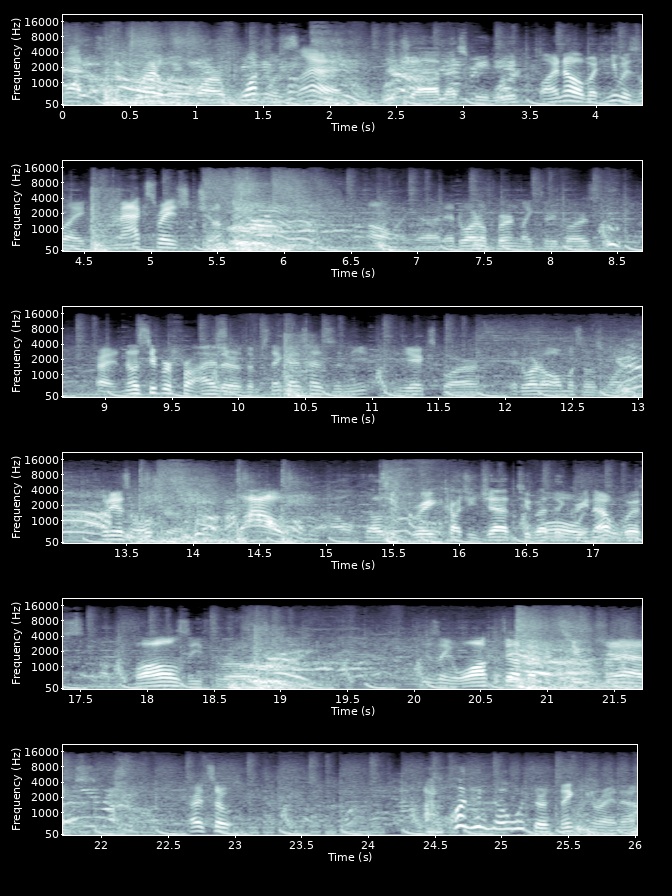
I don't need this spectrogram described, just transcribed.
that is incredibly far. What was that? Good Jab, SPD. Well, I know, but he was like max range jumping. Oh my god, Eduardo burned like three bars. Alright, no super for either of them. Snake Eyez has an E- EX bar. Eduardo almost has one. But he has Ultra. Wow! Oh, that was a great crouchy jab. Too bad the Oh, green that was a ballsy throw. He just like walked up after two jabs. Alright, so I want to know what they're thinking right now.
